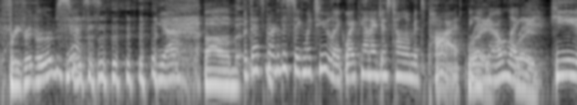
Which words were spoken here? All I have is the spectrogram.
fragrant herbs. Yes. yeah. Um, but that's part of the stigma too. Like, why can't I just tell him it's pot? Right, You know, like right. he,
